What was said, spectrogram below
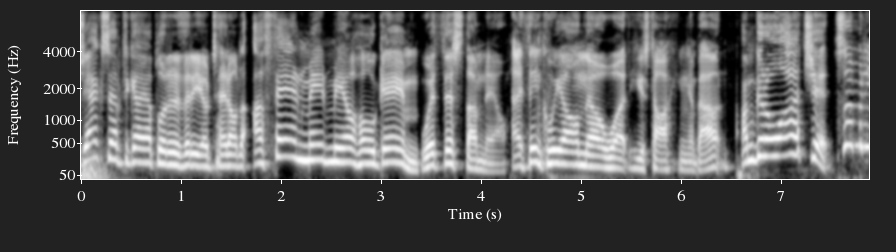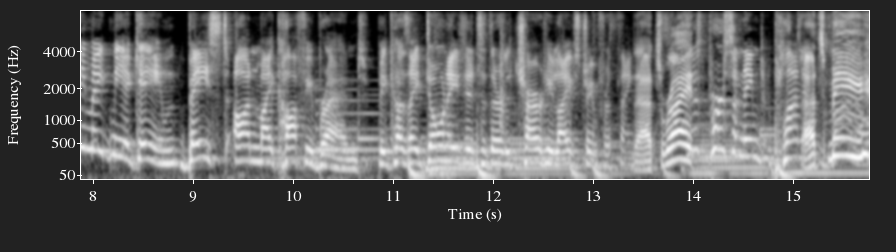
Jacksepticeye uploaded a video titled A Fan Made Me a Whole Game with this thumbnail. I think we all know what he's talking about. I'm gonna watch it! Somebody made me a game based on my coffee brand because I donated to their charity livestream for thank That's right. This person named Planet That's me.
